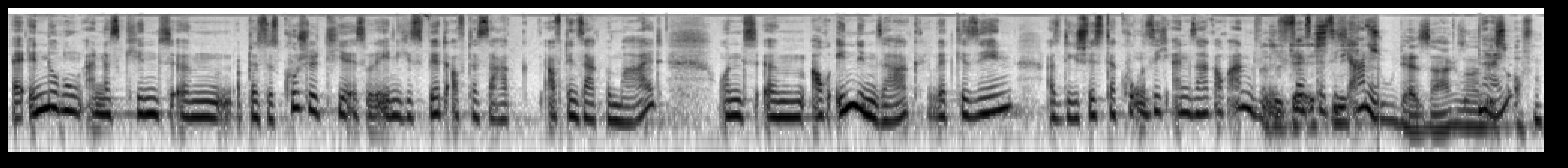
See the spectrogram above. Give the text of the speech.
Erinnerungen an das Kind, ähm, ob das das Kuscheltier ist oder ähnliches, wird auf, das Sarg, auf den Sarg bemalt. Und ähm, auch in den Sarg wird gesehen, also die Geschwister gucken sich einen Sarg auch an. Also der ist nicht an. zu, der Sarg, sondern Nein, ist offen.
